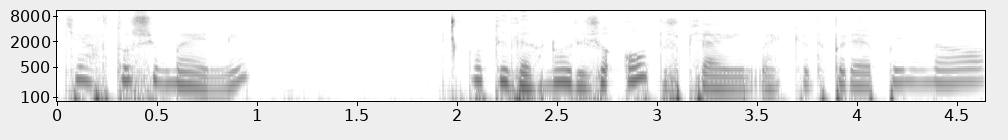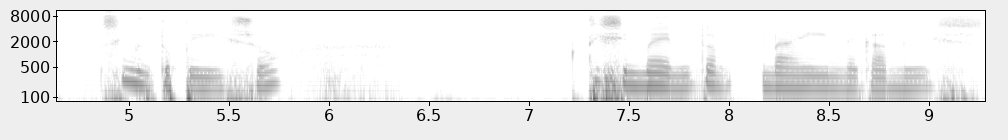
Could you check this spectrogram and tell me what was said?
Και αυτό σημαίνει ότι δεν γνωρίζω όντως ποια είμαι και ότι πρέπει να συνειδητοποιήσω τι σημαίνει το να είναι κανείς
